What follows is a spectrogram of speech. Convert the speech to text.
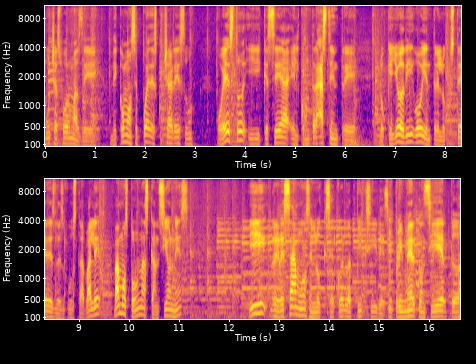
Muchas formas de, de cómo se puede escuchar eso o esto y que sea el contraste entre lo que yo digo y entre lo que a ustedes les gusta, ¿vale? Vamos por unas canciones y regresamos en lo que se acuerda Pixie de su primer concierto.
